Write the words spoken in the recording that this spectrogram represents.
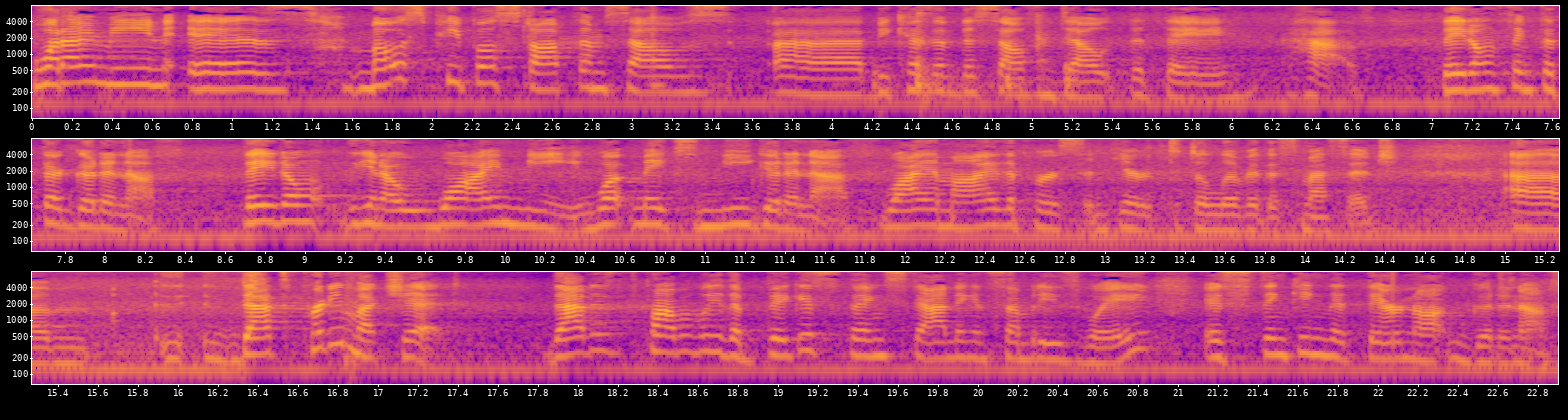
What I mean is, most people stop themselves uh, because of the self doubt that they have. They don't think that they're good enough. They don't, you know, why me? What makes me good enough? Why am I the person here to deliver this message? Um, that's pretty much it. That is probably the biggest thing standing in somebody's way is thinking that they're not good enough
